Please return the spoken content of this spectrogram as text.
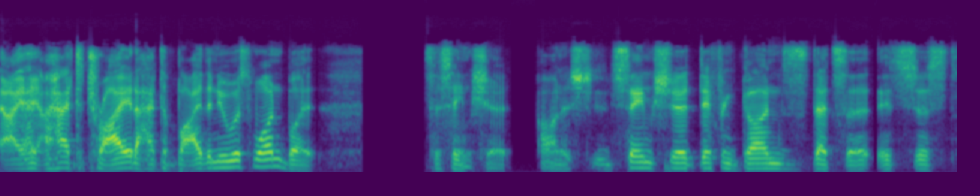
I, I had to try it. I had to buy the newest one, but it's the same shit. Honest, same shit, different guns. That's it. It's just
